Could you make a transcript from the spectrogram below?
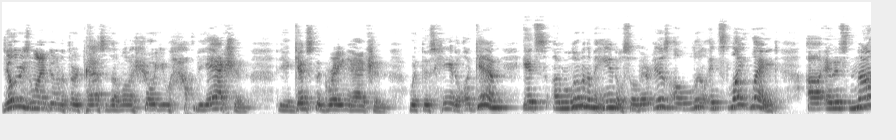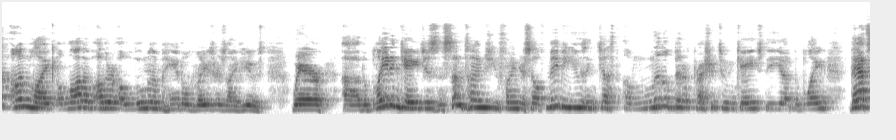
The other reason why I'm doing the third pass is I want to show you how, the action, the against the grain action with this handle. Again, it's an aluminum handle, so there is a little, it's lightweight, uh, and it's not unlike a lot of other aluminum handled razors I've used where uh, the blade engages and sometimes you find yourself maybe using just a little bit of pressure to engage the, uh, the blade. That's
